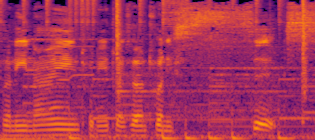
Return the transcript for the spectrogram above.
29, 28, 27, 26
